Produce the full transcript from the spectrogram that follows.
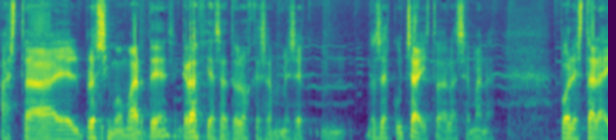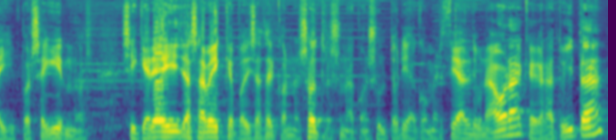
Hasta el próximo martes. Gracias a todos los que nos escucháis todas las semanas por estar ahí, por seguirnos. Si queréis, ya sabéis que podéis hacer con nosotros una consultoría comercial de una hora, que es gratuita.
